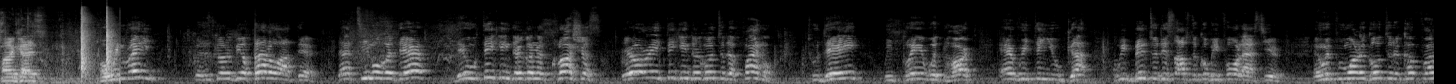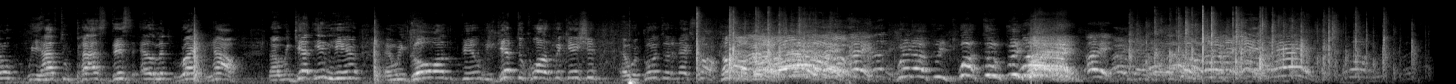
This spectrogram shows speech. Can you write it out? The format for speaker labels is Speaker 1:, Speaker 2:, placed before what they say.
Speaker 1: All right, guys. Are we ready? Because it's going to be a battle out there. That team over there, they were thinking they're going to crush us. They're already thinking they're going to the final. Today, we play with heart. Everything you got. We've been to this obstacle before last year. And if we want to go to the cup final, we have to pass this element right now. Now we get in here and we go on the field, we get to qualification, and we're going to the next round. Come on,
Speaker 2: guys.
